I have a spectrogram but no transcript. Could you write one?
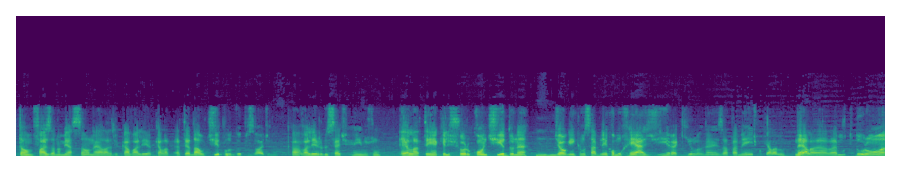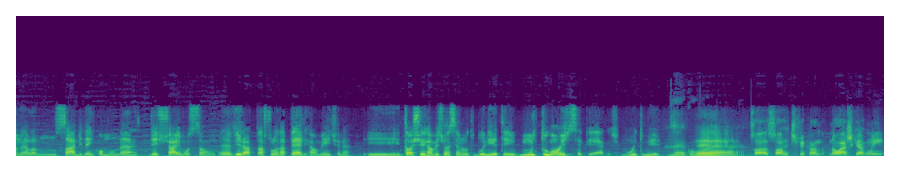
então faz a nomeação nela de cavaleiro, que ela até dá o título do episódio, né? Cavaleiro dos Sete Reinos, né? Ela tem aquele choro contido, né? Uhum. De alguém que não sabe nem como reagir aquilo, né? Exatamente, porque ela não, né? ela, ela é muito durona, ela não sabe nem como, né? Deixar a emoção é, vir a, a, flor da pele, realmente, né? E então achei realmente uma cena muito bonita e muito longe de ser piegas, muito mesmo. É, concordo. É... Só, só retificando, não acho que é ruim.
